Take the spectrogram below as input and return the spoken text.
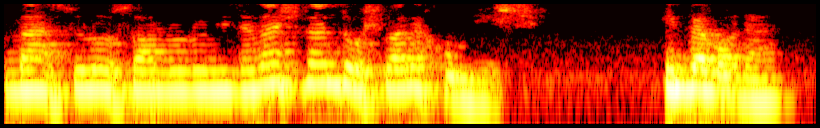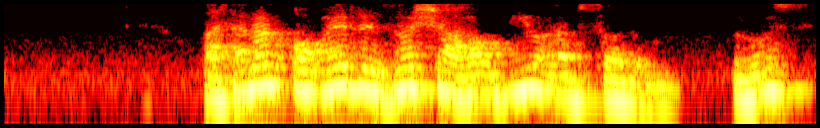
منصور و سالون رو می‌زدن شدن دشمن خونیش. این بمانند مثلا آقای رضا شهابی و امثال درست؟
